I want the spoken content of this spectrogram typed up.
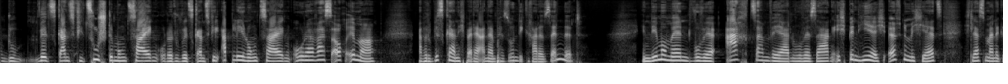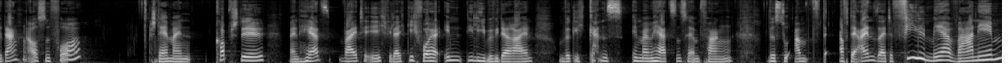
Du willst ganz viel Zustimmung zeigen oder du willst ganz viel Ablehnung zeigen oder was auch immer. Aber du bist gar nicht bei der anderen Person, die gerade sendet. In dem Moment, wo wir achtsam werden, wo wir sagen, ich bin hier, ich öffne mich jetzt, ich lasse meine Gedanken außen vor, stelle meinen Kopf still, mein Herz weite ich, vielleicht gehe ich vorher in die Liebe wieder rein, um wirklich ganz in meinem Herzen zu empfangen, wirst du auf der einen Seite viel mehr wahrnehmen,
